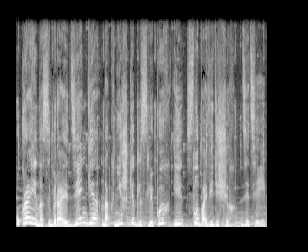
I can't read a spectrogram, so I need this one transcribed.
Украина собирает деньги на книжки для слепых и слабовидящих детей.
